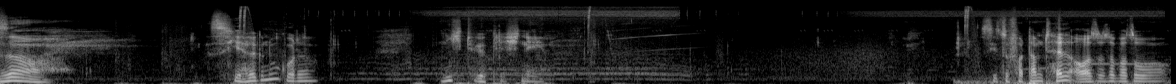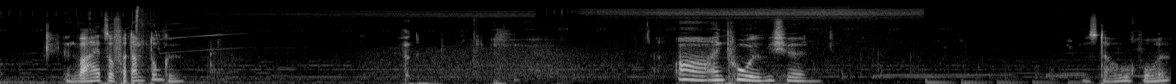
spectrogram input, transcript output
So. Ist hier hell genug, oder? Nicht wirklich, nee. Sieht so verdammt hell aus, ist aber so in Wahrheit so verdammt dunkel. Oh, ein Pool, wie schön. Ich muss da hoch wohl.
